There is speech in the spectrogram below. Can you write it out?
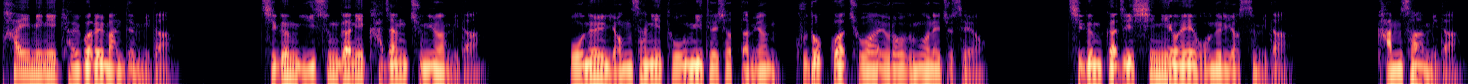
타이밍이 결과를 만듭니다. 지금 이 순간이 가장 중요합니다. 오늘 영상이 도움이 되셨다면 구독과 좋아요로 응원해주세요. 지금까지 시니어의 오늘이었습니다. 감사합니다.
